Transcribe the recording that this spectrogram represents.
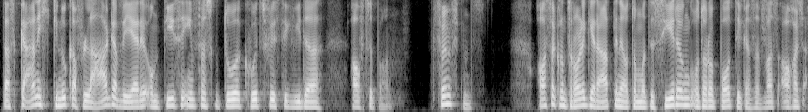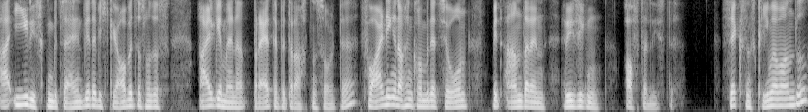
dass gar nicht genug auf Lager wäre, um diese Infrastruktur kurzfristig wieder aufzubauen. Fünftens. Außer Kontrolle geratene Automatisierung oder Robotik, also was auch als AI-Risiken bezeichnet wird, aber ich glaube, dass man das allgemeiner breiter betrachten sollte. Vor allen Dingen auch in Kombination mit anderen Risiken auf der Liste. Sechstens Klimawandel,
